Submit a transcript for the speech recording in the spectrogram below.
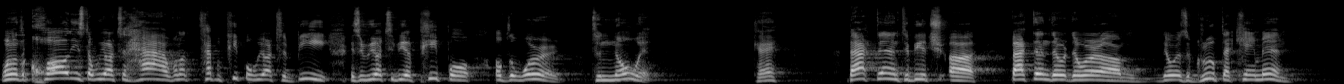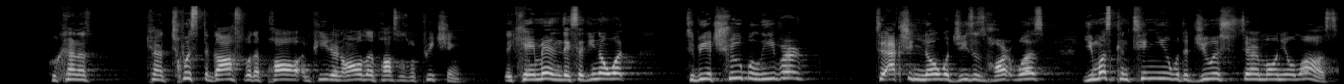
one of the qualities that we are to have, one of the type of people we are to be, is that we are to be a people of the word, to know it. Okay? Back then, to be a, uh, back then there, there, were, um, there was a group that came in who kind of kind of twist the gospel that Paul and Peter and all the apostles were preaching. They came in, they said, you know what? To be a true believer, to actually know what Jesus' heart was, you must continue with the Jewish ceremonial laws.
